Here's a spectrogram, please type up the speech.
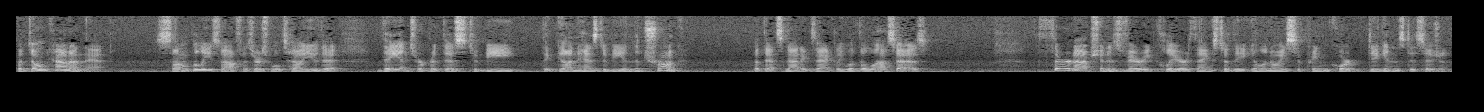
but don't count on that. Some police officers will tell you that they interpret this to be the gun has to be in the trunk but that's not exactly what the law says. The third option is very clear thanks to the Illinois Supreme Court Diggins decision.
